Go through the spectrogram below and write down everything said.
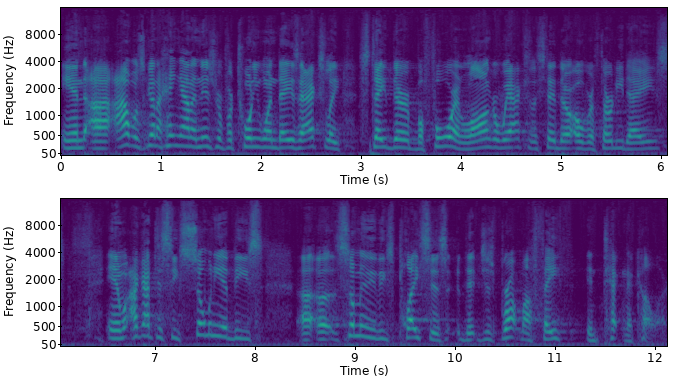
And uh, I was going to hang out in Israel for 21 days. I actually stayed there before and longer. We actually stayed there over 30 days. And I got to see so many of these, uh, uh, so many of these places that just brought my faith in technicolor.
